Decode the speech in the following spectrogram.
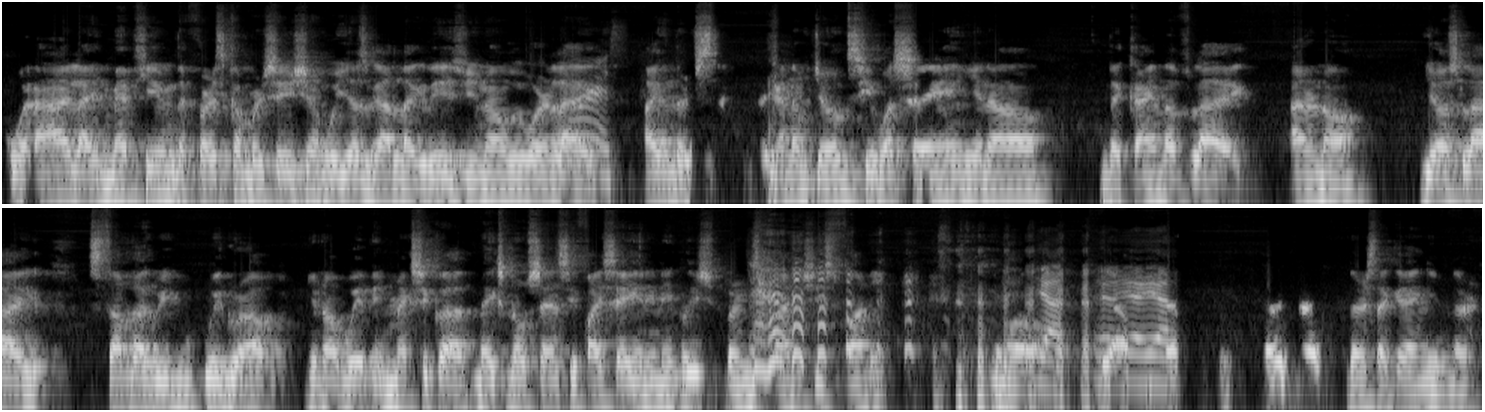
when I like met him, the first conversation we just got like this, you know, we were like, I understand the kind of jokes he was saying, you know, the kind of like I don't know, just like stuff that we, we grew up, you know, with in Mexico that makes no sense if I say it in English, but in Spanish it's funny. You know, yeah, yeah, yeah. yeah, yeah. There's, a, there's a gang in there.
